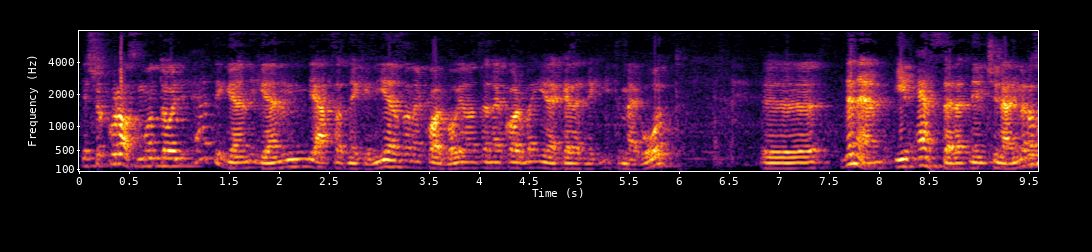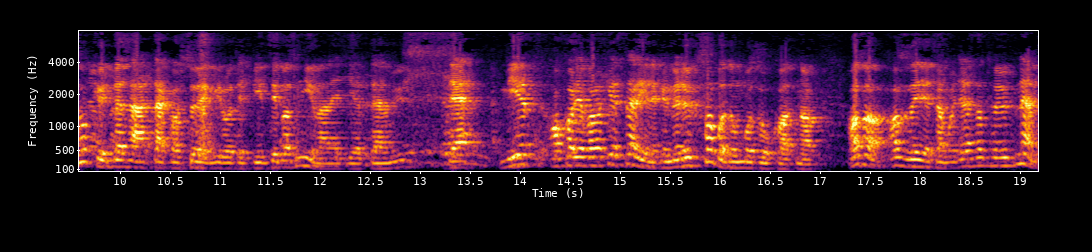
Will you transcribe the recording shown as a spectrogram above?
és akkor azt mondta, hogy hát igen, igen, játszhatnék én ilyen zenekarba, olyan zenekarba, énekelhetnék itt meg ott, de nem, én ezt szeretném csinálni, mert az oké, hogy bezárták a szövegírót egy pincébe, az nyilván egyértelmű, de miért akarja valaki ezt elénekelni? Mert ők szabadon mozoghatnak. Az, a, az az egyetlen magyarázat, hogy ők nem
